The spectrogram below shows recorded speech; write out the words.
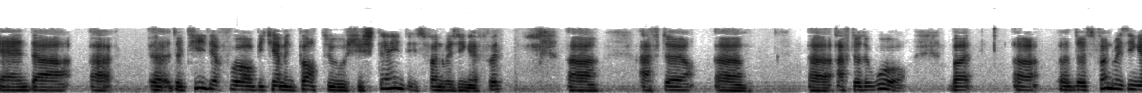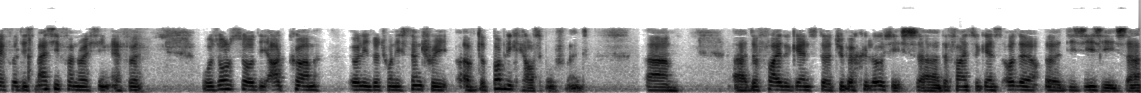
and uh, uh, uh, the key, therefore, became in part to sustain this fundraising effort uh, after um, uh, after the war. But this fundraising effort, this massive fundraising effort, was also the outcome early in the 20th century of the public health movement. Um, uh, the fight against uh, tuberculosis, uh, the fight against other uh, diseases. Uh,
